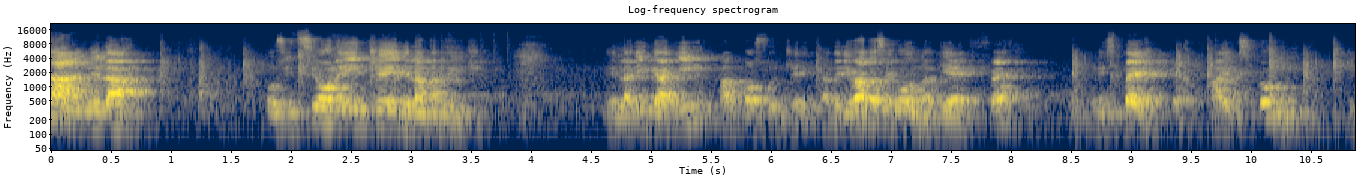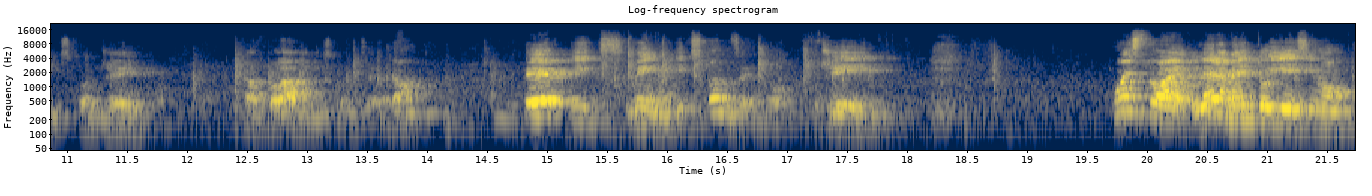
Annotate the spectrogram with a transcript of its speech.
Sta nella posizione ij della matrice nella riga i al posto j la derivata seconda di f rispetto a x con i x con j calcolato in x con 0 per x meno x con 0 j. Questo è l'elemento iesimo.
